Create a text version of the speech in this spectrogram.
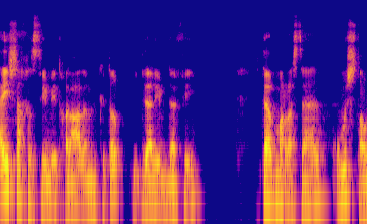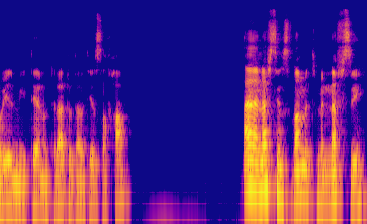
أي شخص يبي يدخل عالم الكتب يقدر يبدأ فيه. كتاب مرة سهل ومش طويل 233 صفحة. أنا نفسي انصدمت من نفسي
